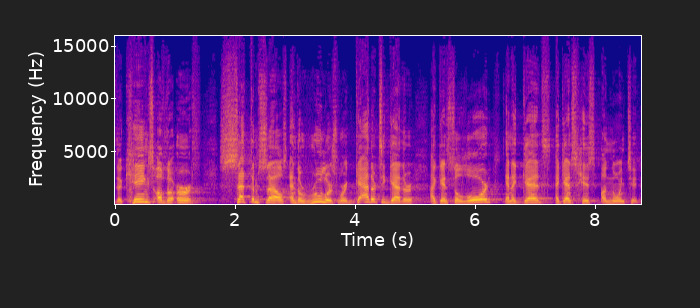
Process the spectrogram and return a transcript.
The kings of the earth set themselves, and the rulers were gathered together against the Lord and against, against his anointed.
